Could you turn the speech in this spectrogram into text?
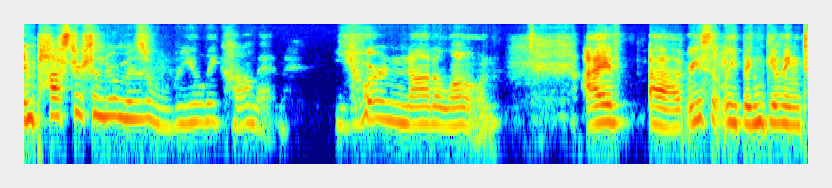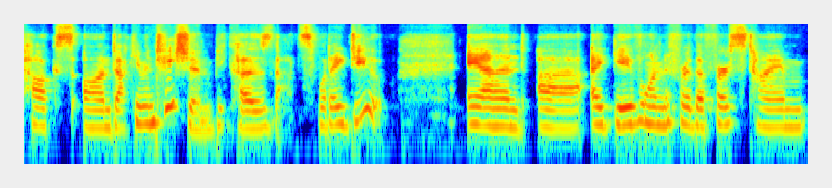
imposter syndrome is really common. You're not alone. I've uh, recently been giving talks on documentation because that's what I do. And uh, I gave one for the first time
